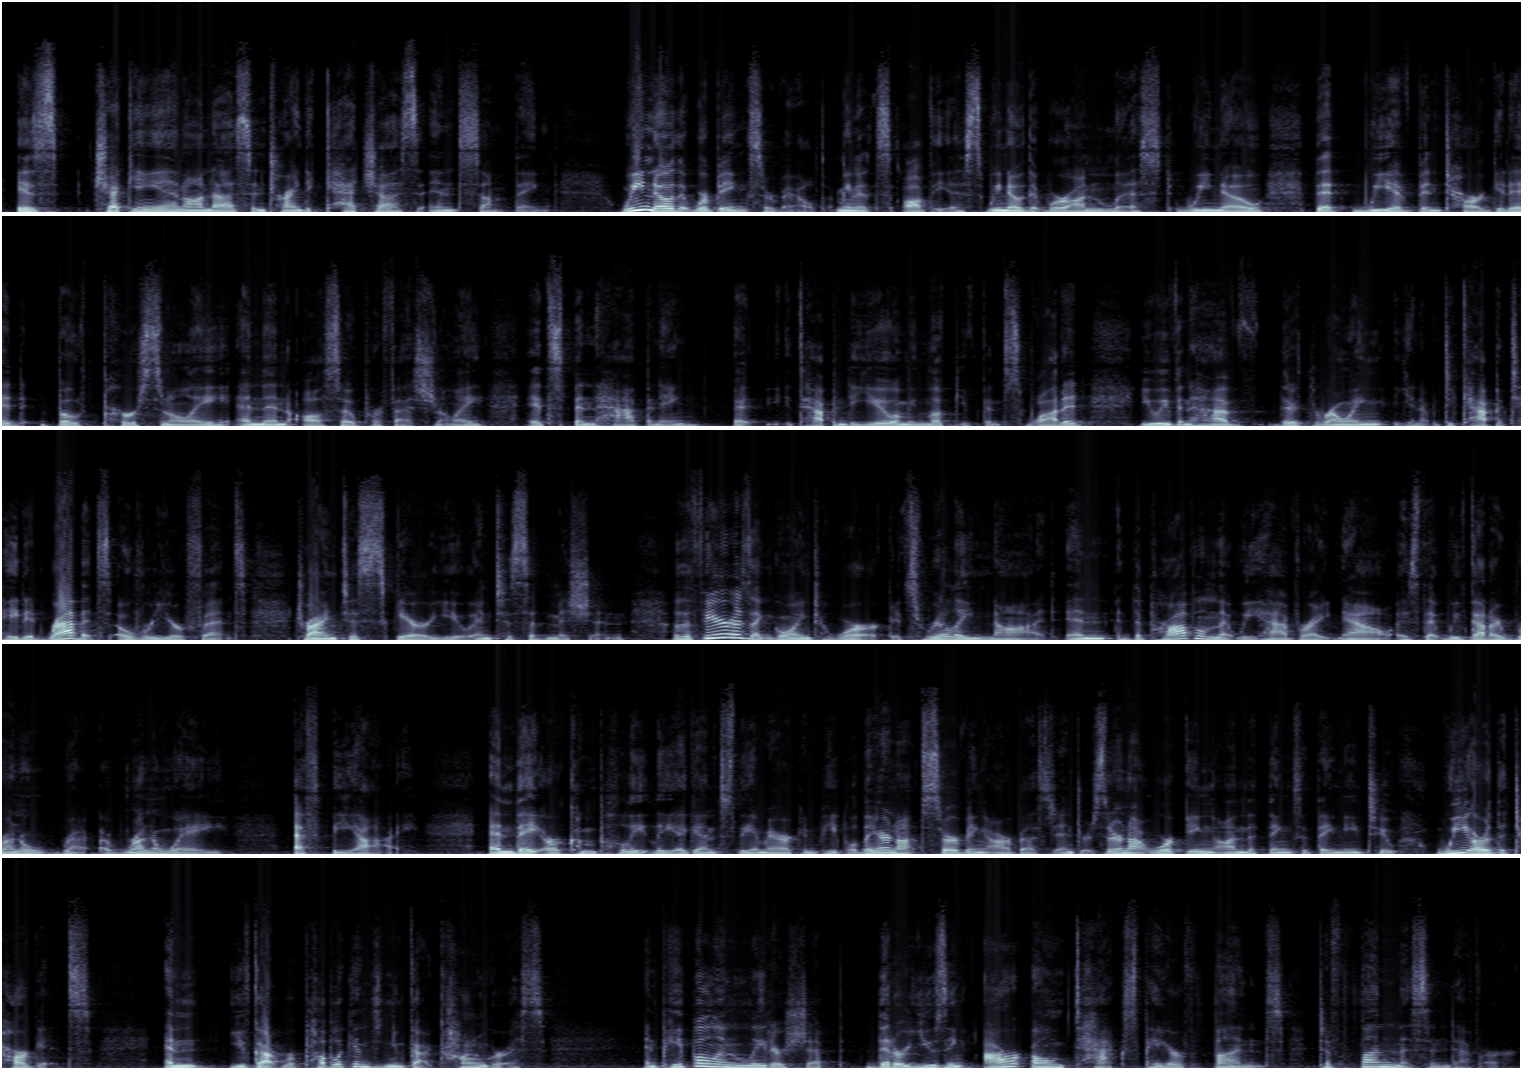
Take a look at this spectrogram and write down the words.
Is checking in on us and trying to catch us in something. We know that we're being surveilled. I mean, it's obvious. We know that we're on list. We know that we have been targeted both personally and then also professionally. It's been happening it's happened to you. I mean, look, you've been swatted. You even have, they're throwing, you know, decapitated rabbits over your fence, trying to scare you into submission. Well, the fear isn't going to work. It's really not. And the problem that we have right now is that we've got a, run, a runaway FBI and they are completely against the American people. They are not serving our best interests. They're not working on the things that they need to. We are the targets. And you've got Republicans and you've got Congress and people in leadership that are using our own taxpayer funds to fund this endeavor.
